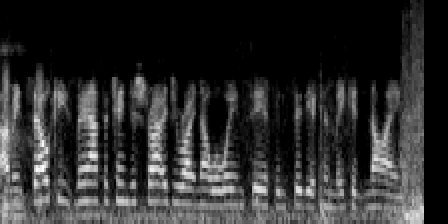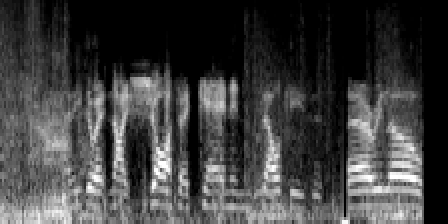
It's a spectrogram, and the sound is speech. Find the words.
I mean, Selkies may have to change his strategy right now. We'll wait and see if Insidia can make it 9. And he do it. Nice shot again in Selkies. is very low.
